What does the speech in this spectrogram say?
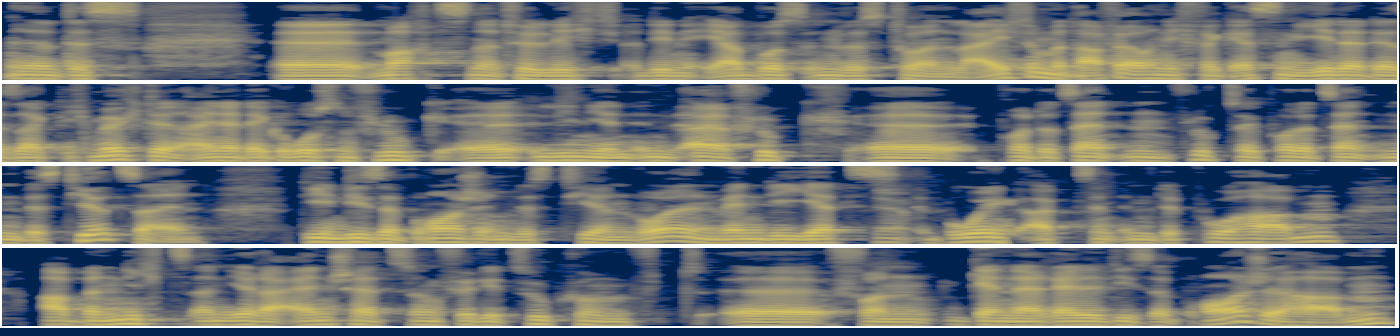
Das äh, macht es natürlich den Airbus-Investoren leicht. Und man darf ja auch nicht vergessen, jeder, der sagt, ich möchte in einer der großen Fluglinien, äh, Flugproduzenten, äh, Flugzeugproduzenten investiert sein, die in diese Branche investieren wollen, wenn die jetzt ja. Boeing-Aktien im Depot haben, aber nichts an ihrer Einschätzung für die Zukunft äh, von generell dieser Branche haben,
